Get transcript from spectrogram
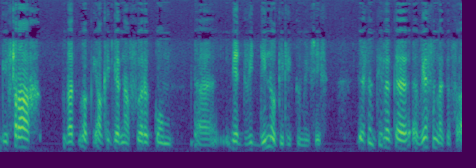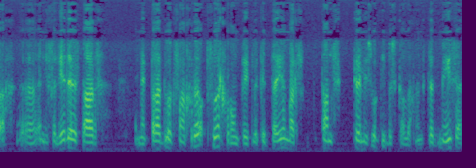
die vraag wat ook elke keer na vore kom, uh weet wie dien op hierdie kommissies? Dis natuurlik 'n wesenlike vraag. Uh in die verlede is daar en ek praat ook van voorgrondwetlike tye maar tans kry mens ook die beskuldigings dat mense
